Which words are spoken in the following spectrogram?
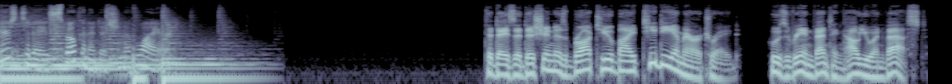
Here's today's spoken edition of Wired. Today's edition is brought to you by TD Ameritrade, who's reinventing how you invest.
